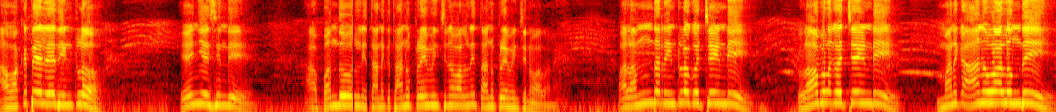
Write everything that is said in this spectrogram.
ఆ ఒకతే లేదు ఇంట్లో. ఏం చేసింది? ఆ బంధువుల్ని తనకు తను ప్రేమించిన వాళ్ళని తను ప్రేమించిన వాళ్ళని. వాళ్ళందరి ఇంట్లోకి వచ్చేయండి. లోపలికి వచ్చేయండి. మనకి ఆనవాళ్ళు ఉంది.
